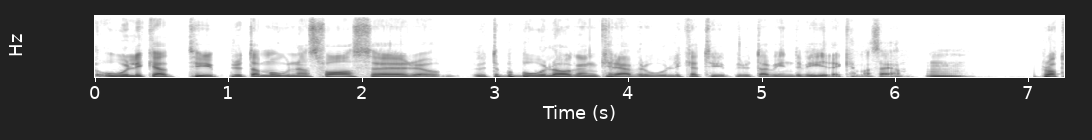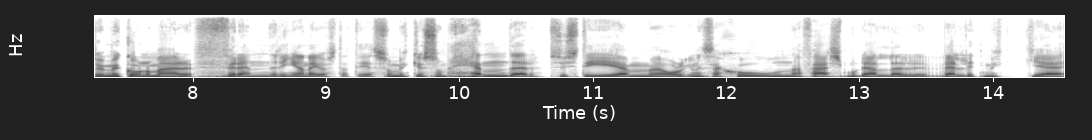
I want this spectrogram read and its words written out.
olika typer av mognadsfaser ute på bolagen kräver olika typer av individer kan man säga. Mm pratar ju mycket om de här förändringarna, just att det är så mycket som händer. System, organisation, affärsmodeller, väldigt mycket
